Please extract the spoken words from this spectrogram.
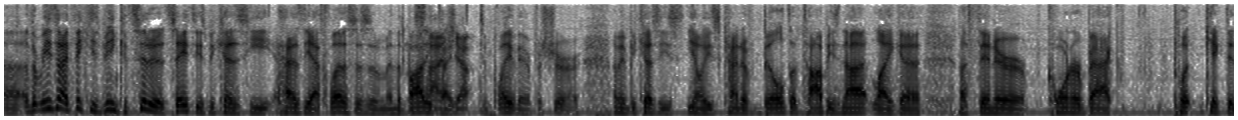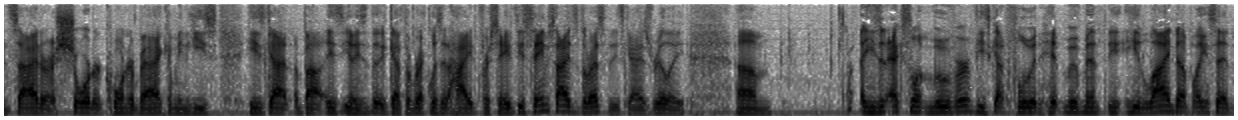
Uh, the reason I think he's being considered at safety is because he has the athleticism and the body Size, type yep. to play there for sure. I mean, because he's you know he's kind of built up top. He's not like a, a thinner cornerback put kicked inside or a shorter cornerback. I mean, he's he's got about he's you know he's got the requisite height for safety, same size as the rest of these guys, really. Um, he's an excellent mover. He's got fluid hip movement. He, he lined up, like I said,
